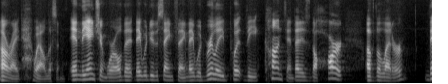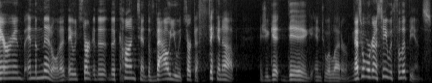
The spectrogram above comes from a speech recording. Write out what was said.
All right. Well, listen. In the ancient world, they, they would do the same thing. They would really put the content, that is the heart of the letter, there in, in the middle. That they would start the, the content, the value would start to thicken up as you get dig into a letter. And that's what we're going to see with Philippians.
